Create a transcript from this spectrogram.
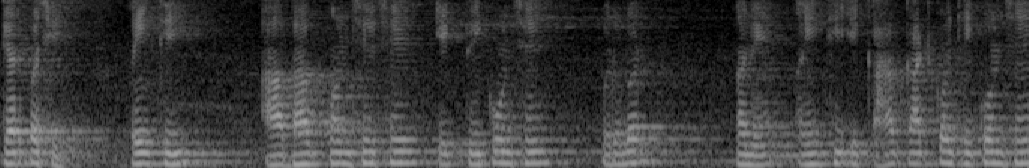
ત્યાર પછી અહીંથી આ ભાગ પણ જે છે, એક ત્રિકોણ છે, બરાબર? અને અહીંથી એક આ કાટકોણ ત્રિકોણ છે,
